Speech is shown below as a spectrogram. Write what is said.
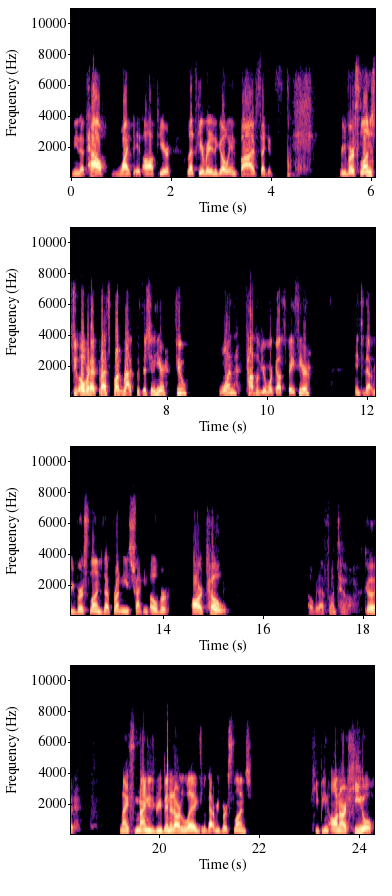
You need that towel, wipe it off here. Let's get ready to go in five seconds. Reverse lunge to overhead press, front rack position here. Two, one, top of your workout space here. Into that reverse lunge, that front knee is tracking over our toe. Over that front toe, good. Nice 90 degree bend at our legs with that reverse lunge. Keeping on our heel.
